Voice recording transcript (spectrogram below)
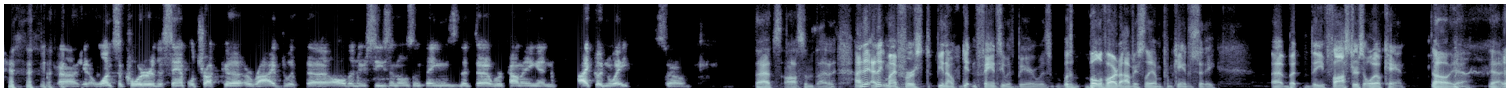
uh, you know once a quarter the sample truck uh, arrived with uh, all the new seasonals and things that uh, were coming, and I couldn't wait. So That's awesome. I, I think I think my first you know getting fancy with beer was was Boulevard obviously I'm from Kansas City uh, but the Foster's oil can Oh, yeah. Yeah.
